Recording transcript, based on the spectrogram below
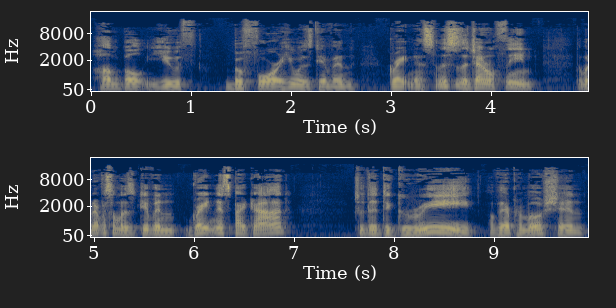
humble youth before he was given greatness. And this is a general theme that whenever someone is given greatness by God, to the degree of their promotion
